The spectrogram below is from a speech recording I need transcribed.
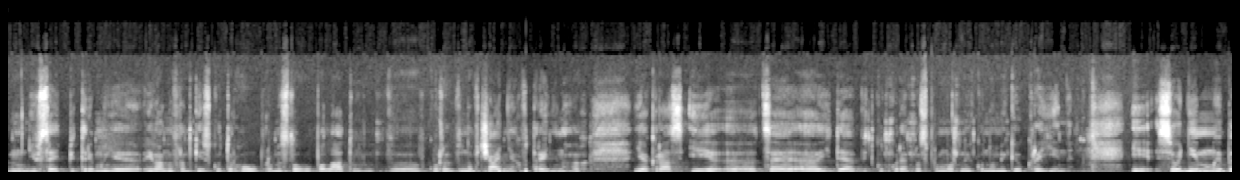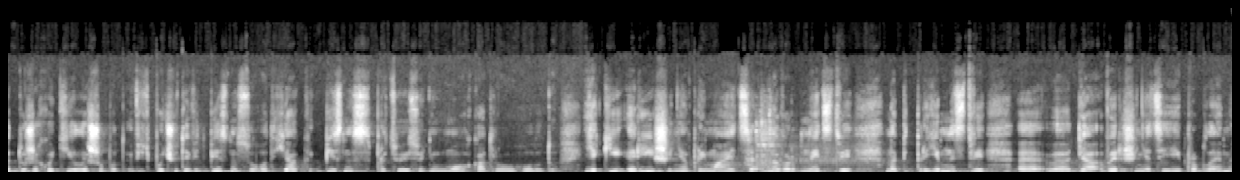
USAID підтримує Івано-Франківську торгову промислову палату в, навчаннях, в тренінгах, якраз і е, це йде від конкурентно-спроможної економіки України. І сьогодні ми би дуже хотіли, щоб от почути від бізнесу, от як бізнес працює сьогодні в умовах кадрового голоду, які рішення приймаються на виробництві, на підприємництві для вирішення цієї проблеми.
